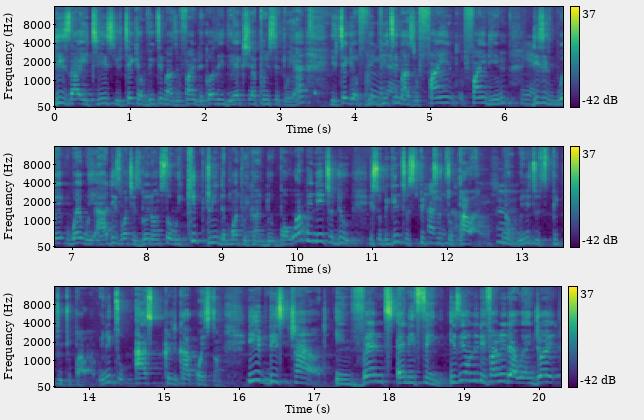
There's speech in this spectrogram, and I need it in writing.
this is how it is. You take your victim as you find because it's the eggshell principle. Yeah, you take your vi- victim as you find find him. Yeah. This is where, where we are. This is what is going on. So we keep doing the what we can do. But what we need to do is to begin to speak Have truth to power. No, we need to speak truth to power. We need to ask critical questions. If this child invents anything, is it only the family that will enjoy it?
